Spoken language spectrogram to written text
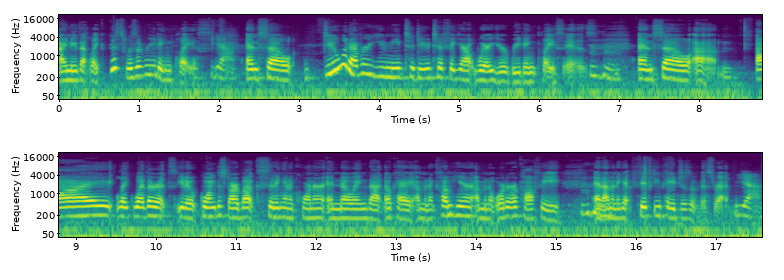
I knew that like this was a reading place. Yeah. And so do whatever you need to do to figure out where your reading place is. hmm And so um, I like whether it's, you know, going to Starbucks, sitting in a corner and knowing that, okay, I'm going to come here, I'm going to order a coffee, and I'm going to get 50 pages of this read, Yeah.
